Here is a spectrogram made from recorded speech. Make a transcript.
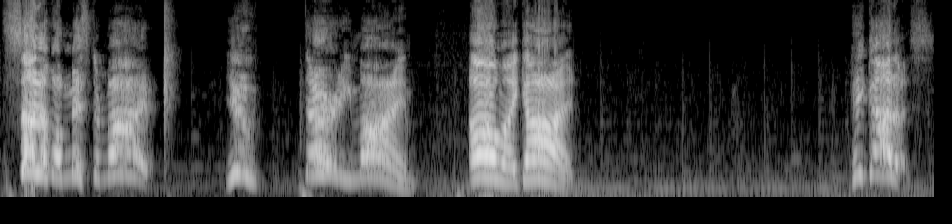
Son of a Mr. Mime! You dirty mime! Oh my god! He got us!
